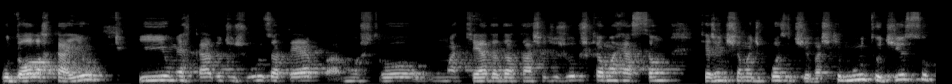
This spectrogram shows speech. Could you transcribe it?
o dólar caiu e o mercado de juros até mostrou uma queda da taxa de juros, que é uma reação que a gente chama de positiva. Acho que muito disso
